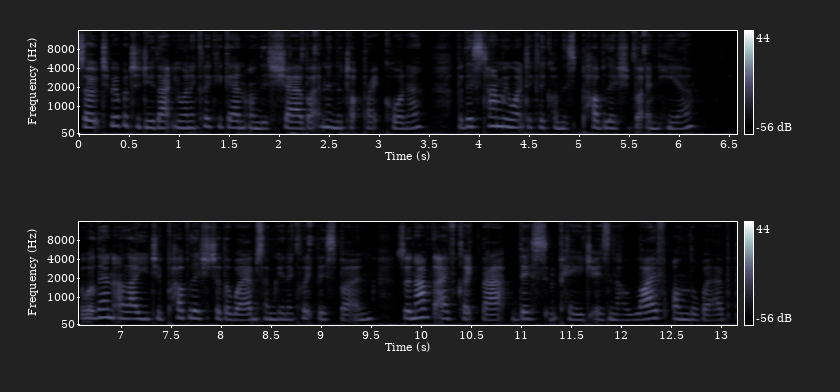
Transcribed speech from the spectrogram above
So to be able to do that, you want to click again on this share button in the top right corner, but this time we want to click on this publish button here. It will then allow you to publish to the web, so I'm going to click this button. So now that I've clicked that, this page is now live on the web.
